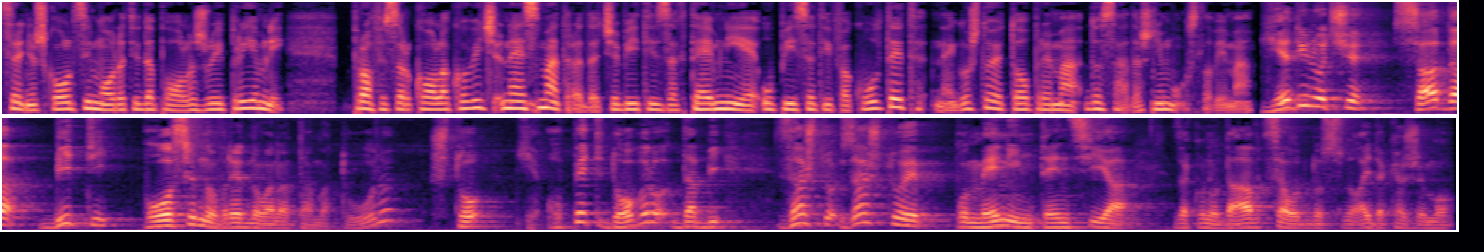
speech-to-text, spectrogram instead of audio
srednjoškolci morati da polažu i prijemni. Profesor Kolaković ne smatra da će biti zahtevnije upisati fakultet nego što je to prema dosadašnjim uslovima. Jedino će sada biti posebno vrednovana ta matura, što je opet dobro da bi... Zašto, zašto je po meni intencija zakonodavca, odnosno, ajde da kažemo,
